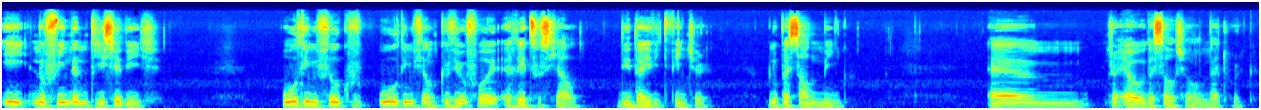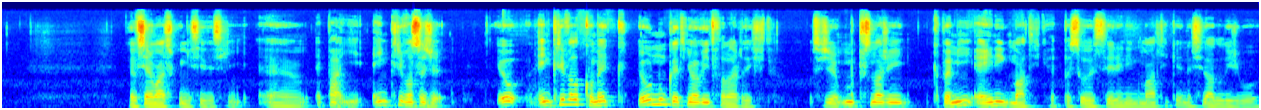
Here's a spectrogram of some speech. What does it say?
e no fim da notícia diz: o último, filme que, o último filme que viu foi A Rede Social, de David Fincher, no passado domingo. Um, é o The Social Network. Deve ser mais conhecido assim. Um, epá, é incrível, ou seja, eu, é incrível como é que eu nunca tinha ouvido falar disto. Ou seja, uma personagem que para mim é enigmática, passou a ser enigmática na cidade de Lisboa.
